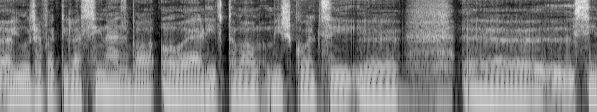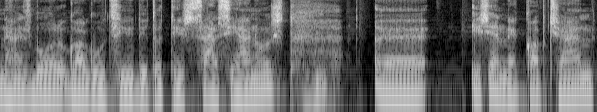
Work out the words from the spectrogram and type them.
a József Attila színházba, ahol elhívtam a Miskolci színházból Galgóci Juditot és Szász Jánost, uh-huh. és ennek kapcsán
